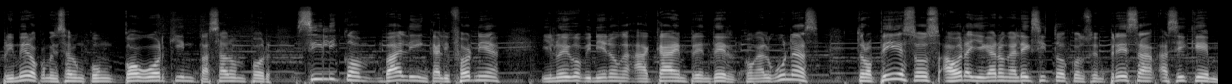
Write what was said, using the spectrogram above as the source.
primero comenzaron con coworking, pasaron por Silicon Valley en California y luego vinieron acá a emprender. Con algunas tropiezos, ahora llegaron al éxito con su empresa, así que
